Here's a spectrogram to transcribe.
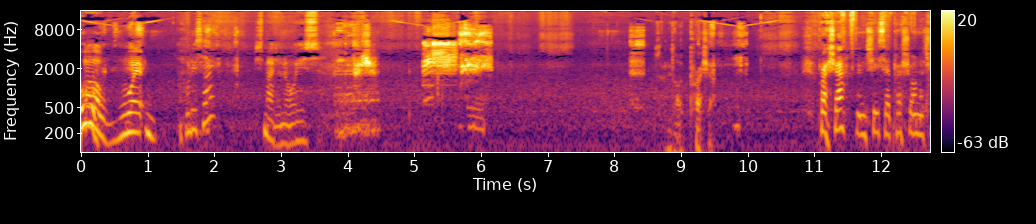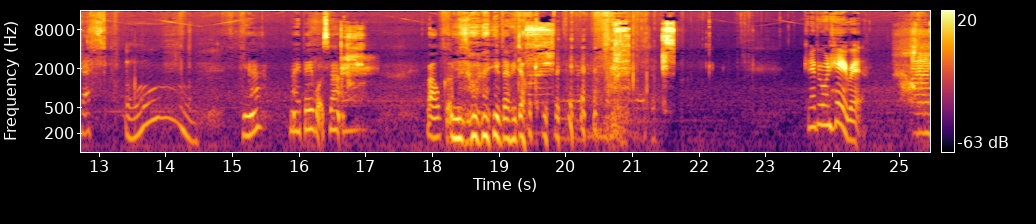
Oh, oh what? What did it say? Just made a noise. Something like pressure. Pressure, and she said pressure on her chest. Oh. Yeah, maybe. What's that? Welcome. It's already very dark. Can everyone hear it? Um,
